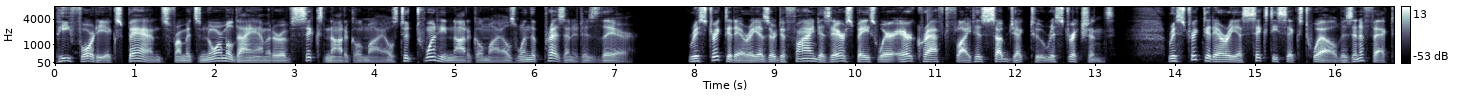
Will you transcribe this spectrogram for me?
P40 expands from its normal diameter of 6 nautical miles to 20 nautical miles when the President is there. Restricted areas are defined as airspace where aircraft flight is subject to restrictions. Restricted Area 6612 is in effect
